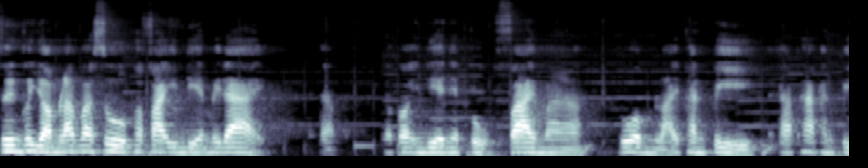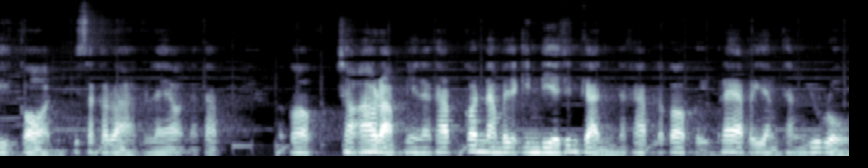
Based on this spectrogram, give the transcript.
ซึ่งก็ยอมรับว่าสู้ผ้าฝ้ายอินเดียไม่ได้นะครับแล้วก็อินเดียเนี่ยปลูกฝ้ายมา ร่วมหลายพันปีนะครับ5,000 ปีก่อนคริศักราชแล้วนะครับแล้วก็ชาวอาหรับเนี่ยนะครับก็นำมาจากอินเดียเช่นกันนะครับแล้วก็เผยแพร่ไปยังทางยุโรป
